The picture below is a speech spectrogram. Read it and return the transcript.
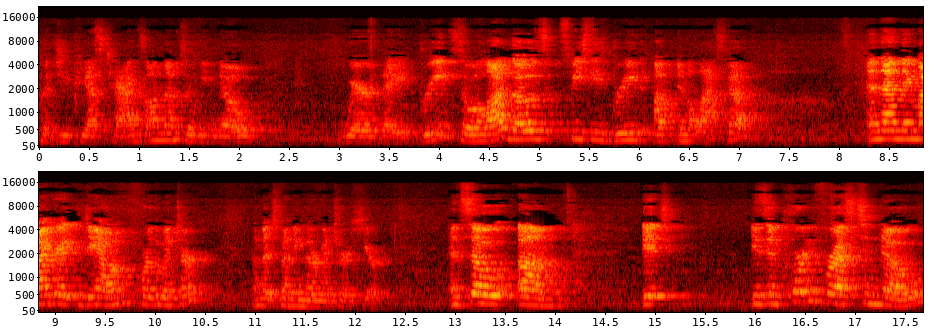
put GPS tags on them so we know where they breed. So a lot of those species breed up in Alaska. And then they migrate down for the winter, and they're spending their winter here. And so um, it is important for us to know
